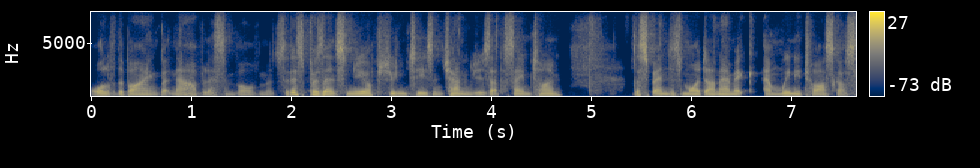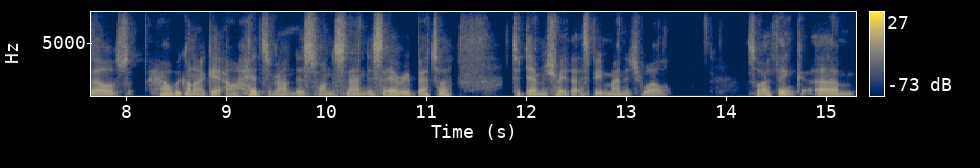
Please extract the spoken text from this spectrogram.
all of the buying, but now have less involvement. So this presents new opportunities and challenges at the same time. The spend is more dynamic and we need to ask ourselves, how we're we gonna get our heads around this to understand this area better, to demonstrate that it's being managed well. So I think um,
